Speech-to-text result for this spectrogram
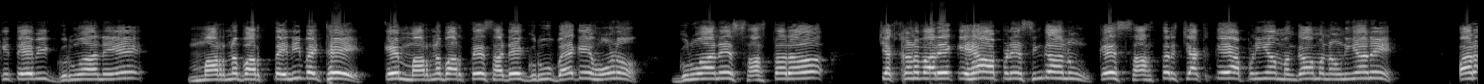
ਕਿਤੇ ਵੀ ਗੁਰੂਆਂ ਨੇ ਮਰਨ ਵਰਤੇ ਨਹੀਂ ਬੈਠੇ। ਕਿ ਮਰਨ ਵਰਤੇ ਸਾਡੇ ਗੁਰੂ ਬਹਿ ਗਏ ਹੋਣ। ਗੁਰੂਆਂ ਨੇ ਸ਼ਾਸਤਰ ਚੱਕਣ ਬਾਰੇ ਕਿਹਾ ਆਪਣੇ ਸਿੰਘਾਂ ਨੂੰ ਕਿ ਸ਼ਾਸਤਰ ਚੱਕ ਕੇ ਆਪਣੀਆਂ ਮੰਗਾਂ ਮਨਾਉਣੀਆਂ ਨੇ। ਪਰ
